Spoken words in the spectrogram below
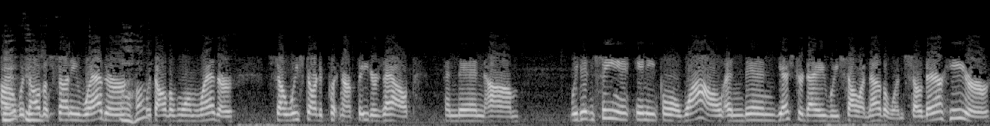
Uh, with all the sunny weather, Uh-huh. with all the warm weather, so we started putting our feeders out, and then um, we didn't see any for a while, and then yesterday we saw another one. So they're here,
